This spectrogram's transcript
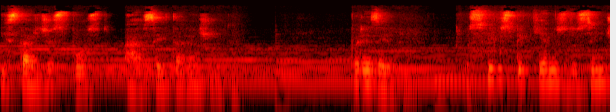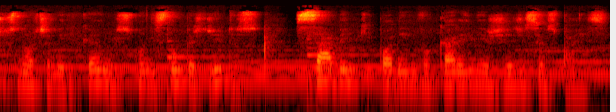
e estar disposto a aceitar ajuda. Por exemplo, os filhos pequenos dos índios norte-americanos, quando estão perdidos, sabem que podem invocar a energia de seus pais.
